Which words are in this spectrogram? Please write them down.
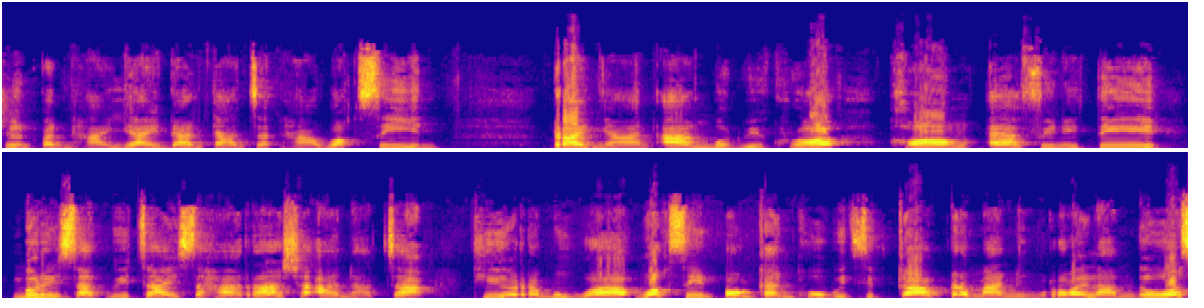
ชิญปัญหาใหญ่ด้านการจัดหาวัคซีนรายงานอ้างบทวิเคราะห์ของ Affinity บริษัทวิจัยสหราชอาณาจักร ที่ระบุว่าวัคซีนป้องกันโควิด -19 ประมาณ 100 ล้านโดส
